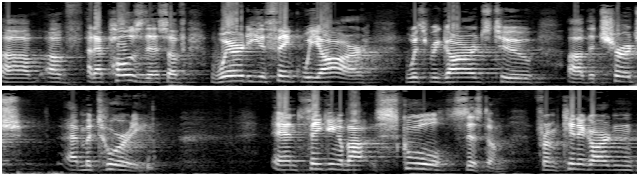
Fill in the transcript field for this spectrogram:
of, and I posed this of where do you think we are with regards to uh, the church at maturity? And thinking about school system from kindergarten,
